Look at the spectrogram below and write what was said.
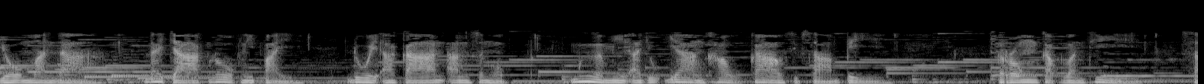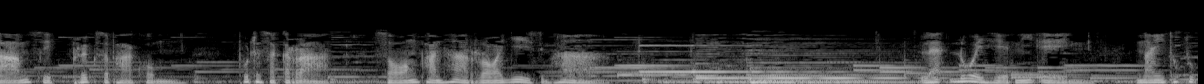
โยมมารดาได้จากโลกนี้ไป ด้วยอาการอันสงบ เมื่อมีอายุย่างเข้า93ปี ตรงกับวันที่30พฤษภาคม พุทธศักราช 2525 และด้วยเหตุนี้เอง ในทุก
